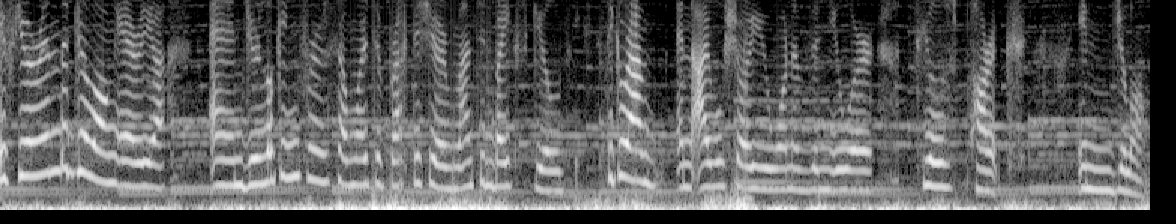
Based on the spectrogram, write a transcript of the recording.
If you're in the Geelong area and you're looking for somewhere to practice your mountain bike skills, stick around and I will show you one of the newer skills park in Geelong.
